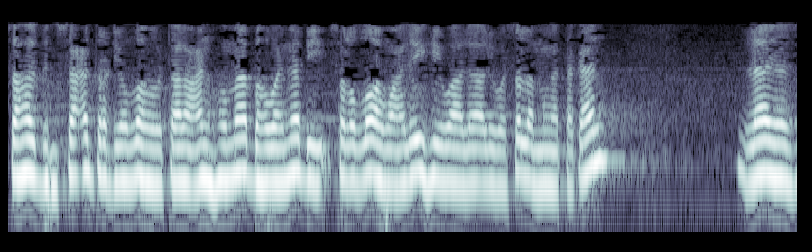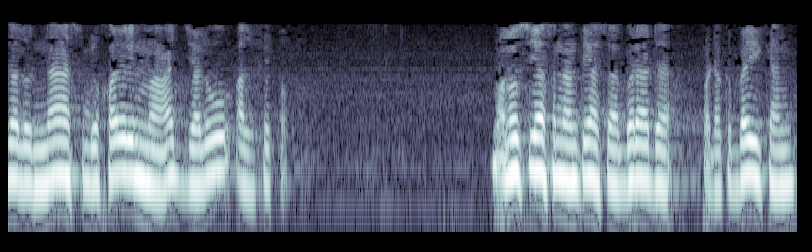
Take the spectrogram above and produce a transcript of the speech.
Sahal bin Sa'ad radhiyallahu taala anhuma bahwa Nabi sallallahu alaihi wa alihi wasallam mengatakan la yazalun nas bi khairin ma'ajjalu al-fitr Manusia senantiasa berada pada kebaikan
